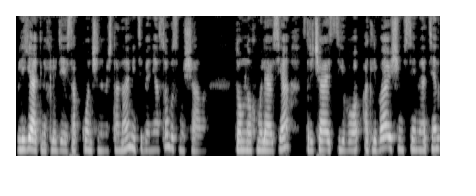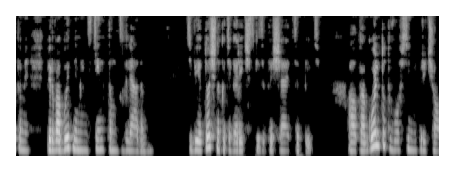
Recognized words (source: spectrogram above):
влиятельных людей с обконченными штанами тебя не особо смущала. Томно ухмыляюсь я, встречаясь с его отливающим всеми оттенками первобытным инстинктом взглядом. Тебе точно категорически запрещается пить. Алкоголь тут вовсе ни при чем.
